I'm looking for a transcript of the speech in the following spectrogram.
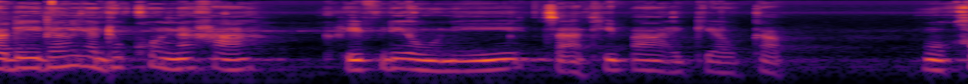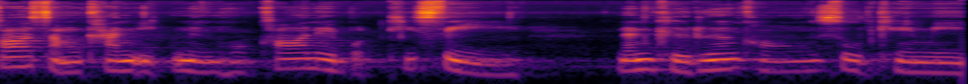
วัสดีนักเรียนทุกคนนะคะ คลิปวิดีโอนี้จะอธิบายเกี่ยวกับหัวข้อสำคัญอีกหนึ่งหัวข้อในบทที่ 4 นั่นคือเรื่องของสูตรเคมี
